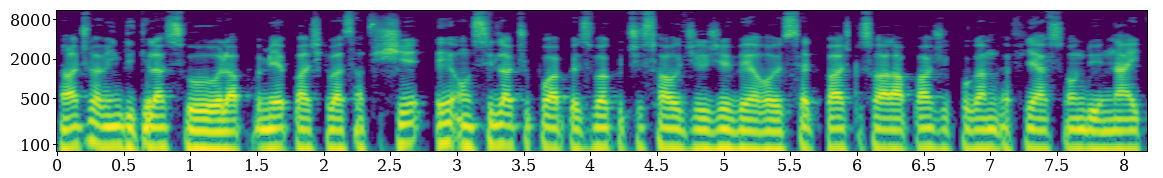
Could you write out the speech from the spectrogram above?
Là, tu vas venir cliquer là sur la première page qui va s'afficher. Et ensuite, là, tu pourras apercevoir que tu seras redirigé vers euh, cette page qui sera la page du programme d'affiliation de Nike.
